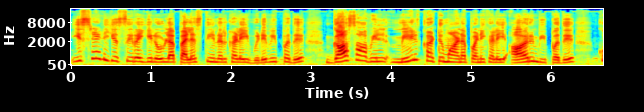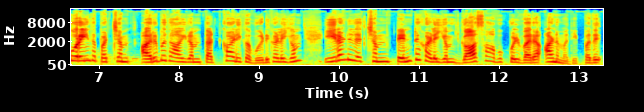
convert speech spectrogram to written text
இஸ்ரேலிய சிறையில் உள்ள பலஸ்தீனர்களை விடுவிப்பது காசாவில் மேல் கட்டுமான பணிகளை ஆரம்பிப்பது குறைந்தபட்சம் அறுபதாயிரம் தற்காலிக வீடுகளையும் இரண்டு லட்சம் டென்ட்டுகளையும் காசாவுக்குள் வர அனுமதிப்பது.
